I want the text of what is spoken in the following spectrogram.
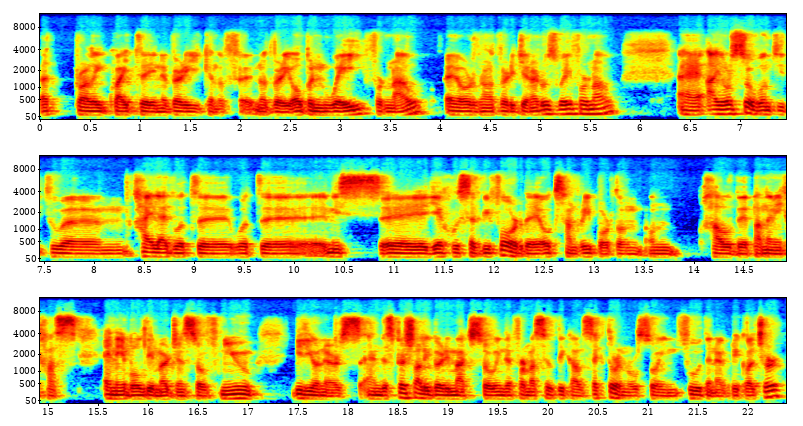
but probably quite in a very kind of uh, not very open way for now or not very generous way for now I also wanted to um, highlight what uh, what uh, Ms. Uh, Njehu said before, the Oxfam report on, on how the pandemic has enabled the emergence of new billionaires, and especially very much so in the pharmaceutical sector and also in food and agriculture.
